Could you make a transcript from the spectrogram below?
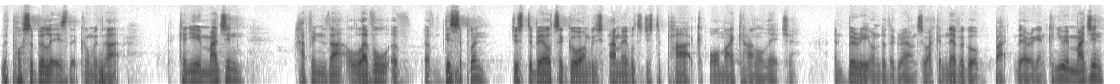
the possibilities that come with that. Can you imagine having that level of, of discipline just to be able to go? I'm, just, I'm able to just to park all my carnal nature and bury it under the ground so I can never go back there again. Can you imagine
